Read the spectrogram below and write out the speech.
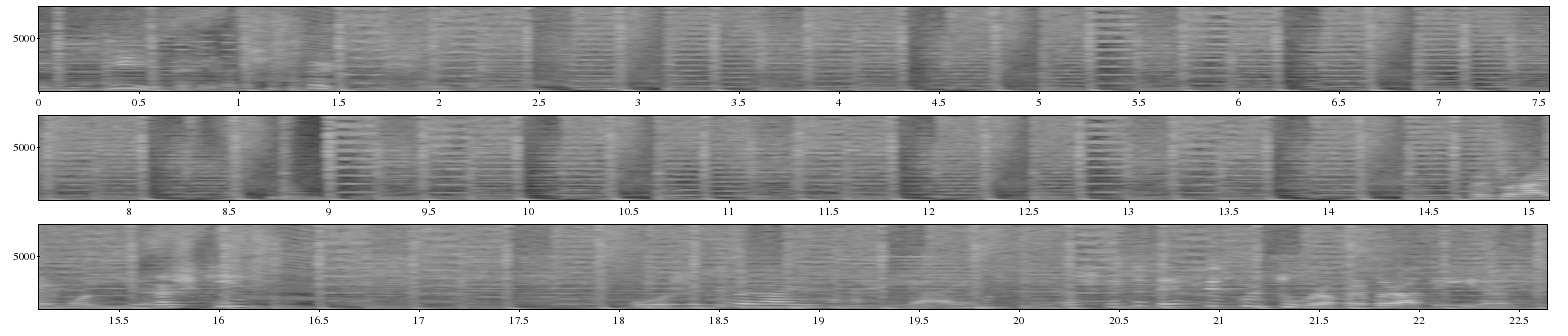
З однієї тарілочки до іншої переносимо. Прибираємо іграшки. Кошик збираємо, нахиляємо іграшки. Це теж фізкультура прибирати іграшки.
